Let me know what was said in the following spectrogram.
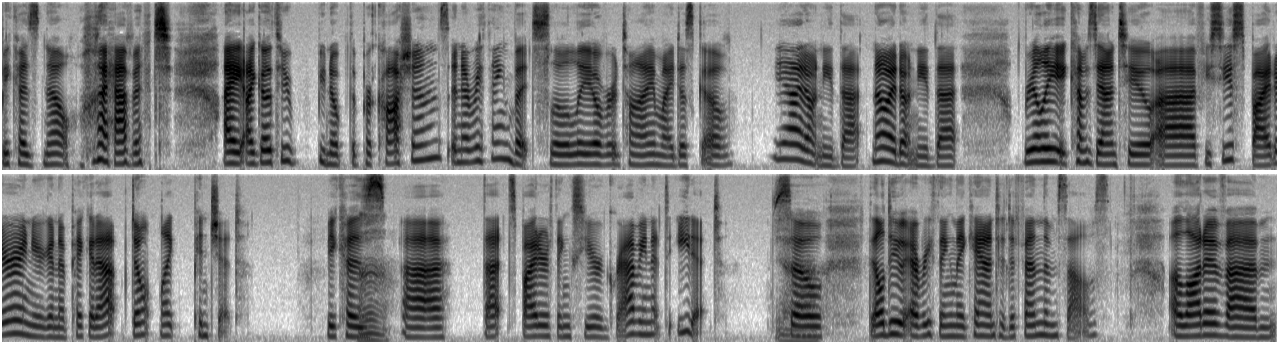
because no, I haven't. I I go through you know the precautions and everything, but slowly over time, I just go, yeah, I don't need that. No, I don't need that. Really, it comes down to uh, if you see a spider and you're gonna pick it up, don't like pinch it, because uh, that spider thinks you're grabbing it to eat it. So they'll do everything they can to defend themselves. A lot of um,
